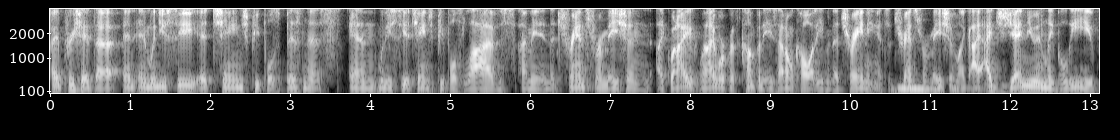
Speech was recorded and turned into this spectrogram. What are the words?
I appreciate that. And and when you see it change people's business and when you see it change people's lives i mean the transformation like when i when i work with companies i don't call it even a training it's a mm-hmm. transformation. Like i, I genuinely believe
